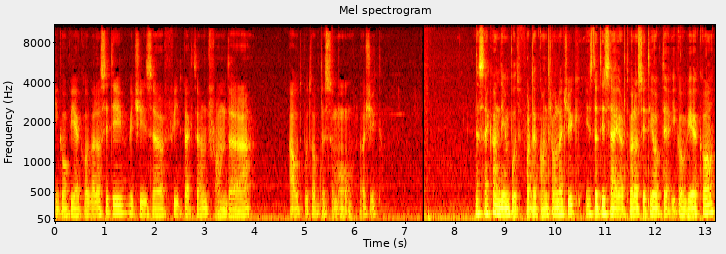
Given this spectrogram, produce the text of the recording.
ego vehicle velocity which is a feedback term from the output of the sumo logic. The second input for the control logic is the desired velocity of the ego vehicle.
